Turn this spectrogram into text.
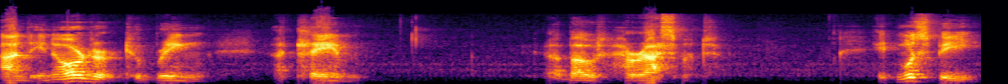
And in order to bring a claim about harassment. It must be,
